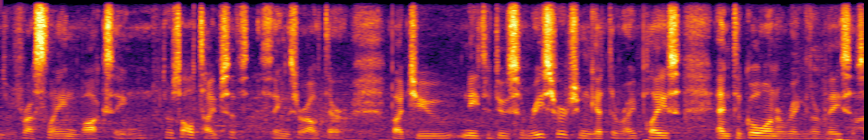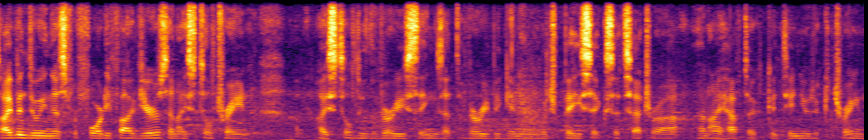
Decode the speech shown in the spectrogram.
There's wrestling, boxing. There's all types of things are out there, but you need to do some research and get the right place, and to go on a regular basis. I've been doing this for 45 years, and I still train. I still do the various things at the very beginning, which basics, etc. And I have to continue to train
